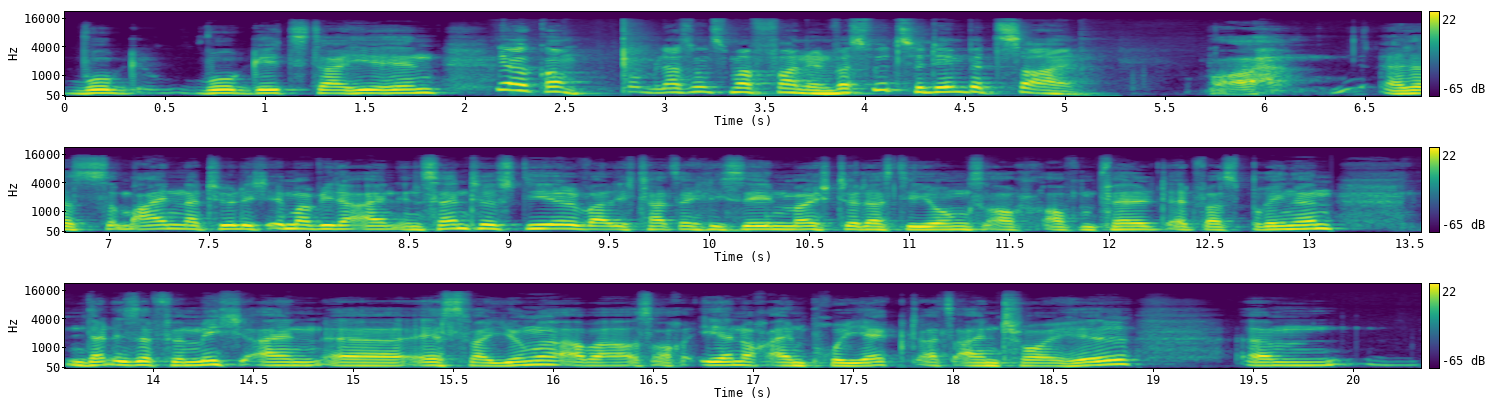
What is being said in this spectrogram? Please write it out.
wo, wo geht's da hier hin? Ja, komm, komm, lass uns mal funneln. Was würdest du dem bezahlen? Boah, also das ist zum einen natürlich immer wieder ein Incentive-Deal, weil ich tatsächlich sehen möchte, dass die Jungs auch auf dem Feld etwas bringen. Und dann ist er für mich ein, äh, er ist zwar jünger, aber ist auch eher noch ein Projekt als ein Troy Hill. Ähm,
